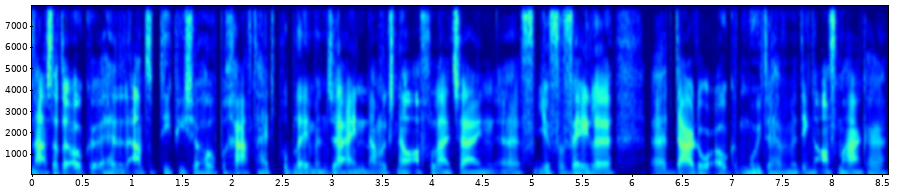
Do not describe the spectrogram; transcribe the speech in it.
Naast dat er ook een aantal typische hoogbegaafdheidsproblemen zijn, namelijk snel afgeleid zijn, eh, je vervelen, eh, daardoor ook moeite hebben met dingen afmaken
